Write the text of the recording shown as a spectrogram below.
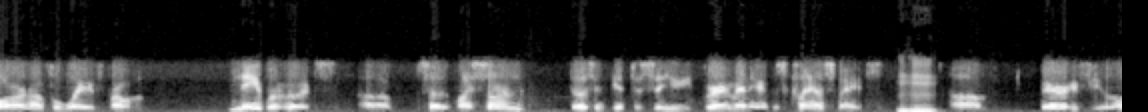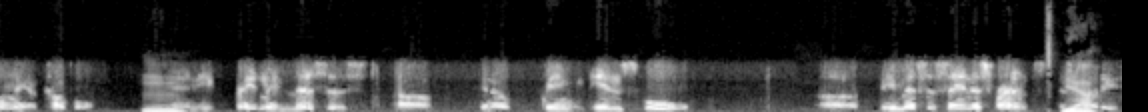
far enough away from neighborhoods uh, so that my son doesn't get to see very many of his classmates. Mm-hmm. Um, very few, only a couple, Mm. and he greatly misses, uh, you know, being in school. Uh, he misses seeing his friends, his Yeah. buddies.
